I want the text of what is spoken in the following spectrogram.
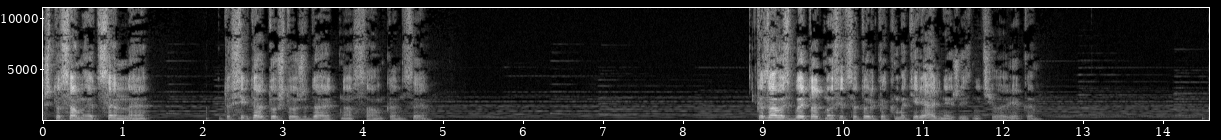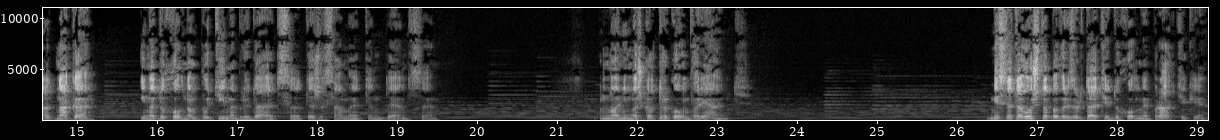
что самое ценное – это всегда то, что ожидает нас в самом конце. Казалось бы, это относится только к материальной жизни человека. Однако и на духовном пути наблюдается та же самая тенденция, но немножко в другом варианте. Вместо того, чтобы в результате духовной практики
